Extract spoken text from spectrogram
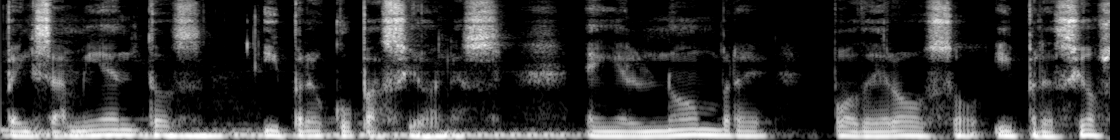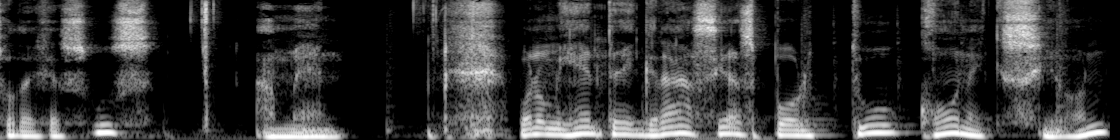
pensamientos y preocupaciones. En el nombre poderoso y precioso de Jesús. Amén. Bueno, mi gente, gracias por tu conexión.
